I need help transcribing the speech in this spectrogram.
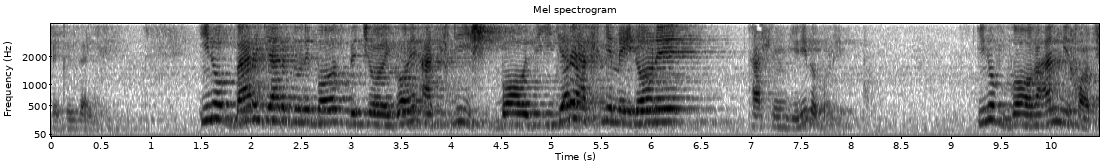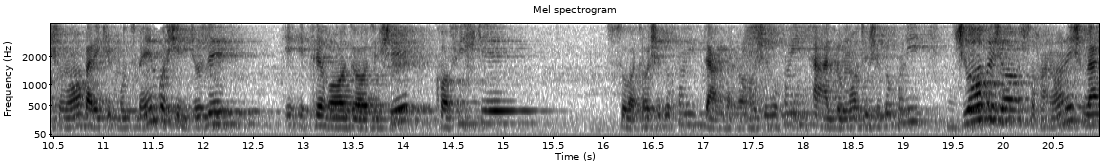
شکل ضعیفی. اینو برگردونه باز به جایگاه اصلیش بازیگر اصلی میدان تصمیم گیری بکنه. اینو واقعا می‌خواد. شما برای که مطمئن باشید جز اعتقاداتشه کافیست که صحبتاشو بخونید دقدقهاشو بخونید تعلماتشو بخونید جا به جا سخنانش و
